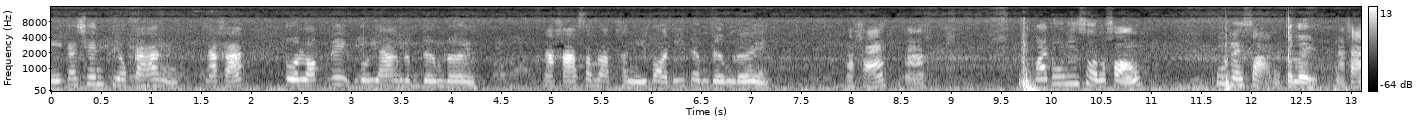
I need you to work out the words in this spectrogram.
นี้ก็เช่นเดียวกันนะคะ ตัวล็อกเด็กตัวยางเดิมๆเลยนะคะสำหรับคันนี้บอดี้เดิมๆเลยนะคะอะ มาดูในส่วนของผู้โดยสารกันเลยนะคะ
